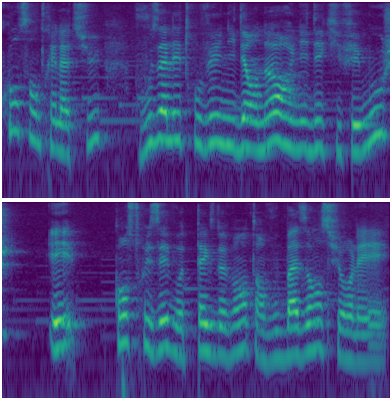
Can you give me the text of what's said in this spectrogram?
concentrer là-dessus, vous allez trouver une idée en or, une idée qui fait mouche et construisez votre texte de vente en vous basant sur les,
